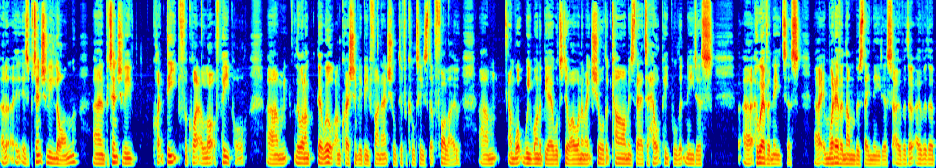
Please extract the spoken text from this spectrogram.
uh, is potentially long and potentially quite deep for quite a lot of people. Um, there will un- there will unquestionably be financial difficulties that follow, um, and what we want to be able to do, I want to make sure that Calm is there to help people that need us uh, whoever needs us uh, in whatever numbers they need us over the over the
